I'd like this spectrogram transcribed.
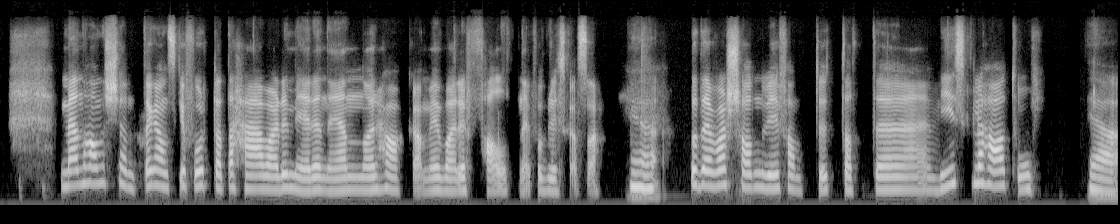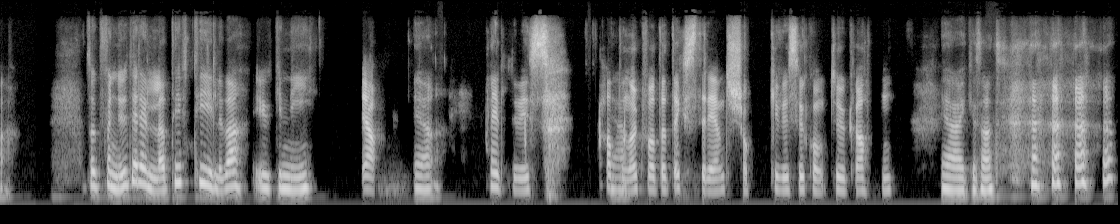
Men han skjønte ganske fort at det her var det mer enn én når haka mi bare falt ned på brystkassa. ja. Så det var sånn vi fant ut at eh, vi skulle ha to. ja. Så dere fant ut relativt tidlig, da, i uke ni. Ja. Ja. Heldigvis. Hadde Ja. nok fått et ekstremt sjokk hvis vi kom til uke 18. ja, ikke sant?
